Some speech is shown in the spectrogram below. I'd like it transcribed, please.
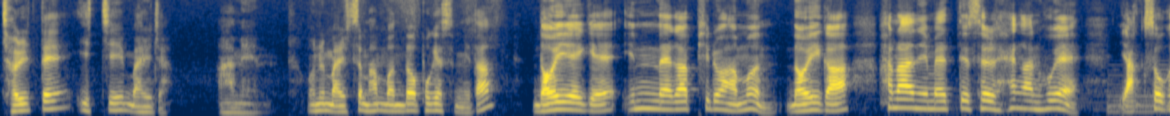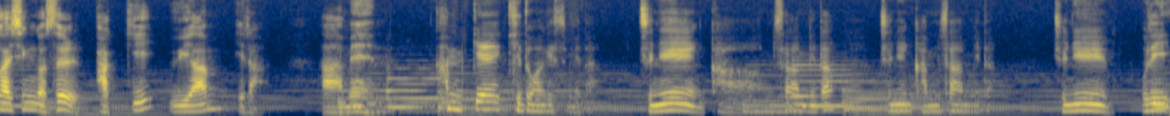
절대 잊지 말자. 아멘. 오늘 말씀 한 번 더 보겠습니다. 너희에게 인내가 필요함은 너희가 하나님의 뜻을 행한 후에 약속하신 것을 받기 위함이라. 아멘. 함께 기도하겠습니다. 주님 감사합니다. 주님 감사합니다. 주님 우리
